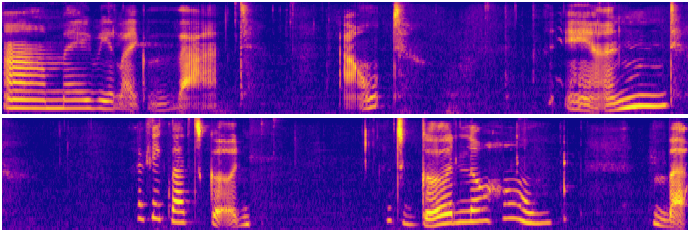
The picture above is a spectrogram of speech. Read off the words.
um, maybe like that out. And I think that's good. It's a good little home. But,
